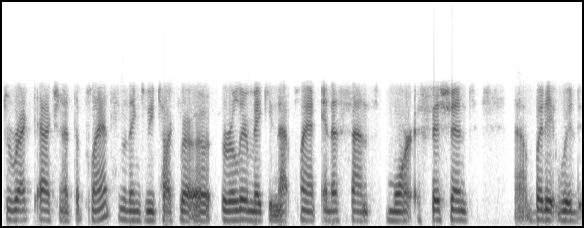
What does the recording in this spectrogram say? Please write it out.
direct action at the plant. Some of the things we talked about earlier, making that plant in a sense more efficient, uh, but it would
